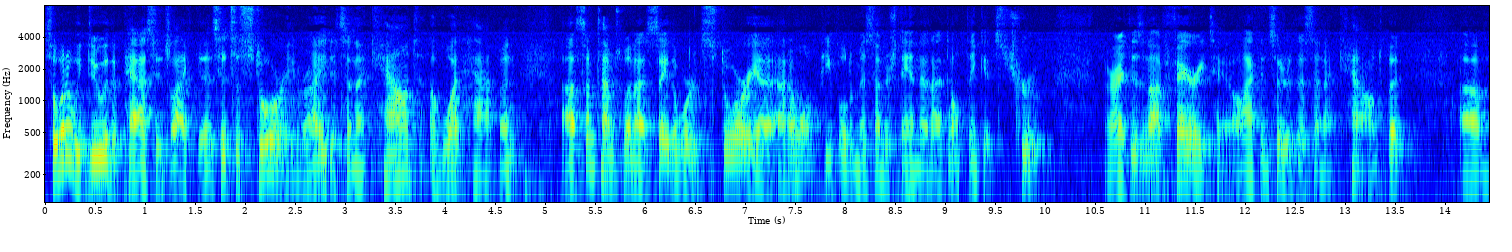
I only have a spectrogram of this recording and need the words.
so, what do we do with a passage like this? It's a story, right? It's an account of what happened. Uh, sometimes when I say the word story, I, I, don't want people to misunderstand that I don't think it's true. All right, this is not fairy tale. I consider this an account, but um,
